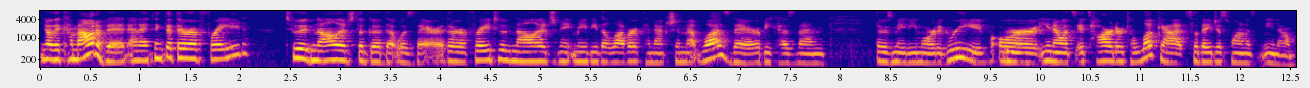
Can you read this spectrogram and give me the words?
you know they come out of it, and I think that they're afraid to acknowledge the good that was there. They're afraid to acknowledge may- maybe the lover connection that was there because then there's maybe more to grieve, or you know it's it's harder to look at, so they just want to you know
